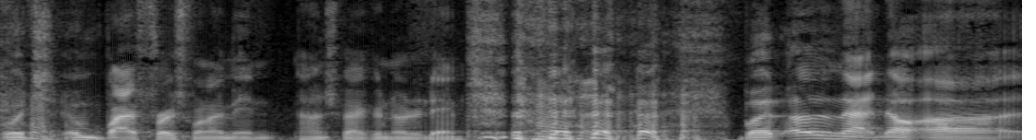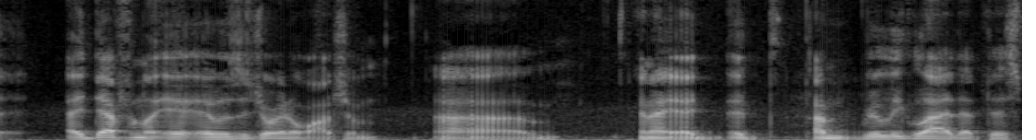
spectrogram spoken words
Which by first one I mean Hunchback of Notre Dame. but other than that, no, uh, I definitely it, it was a joy to watch them, um, and I, I I'm really glad that this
